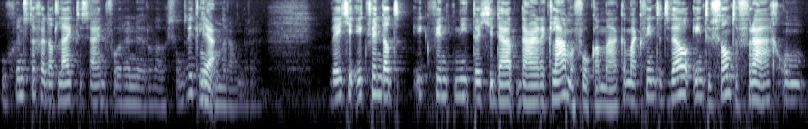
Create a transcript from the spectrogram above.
hoe gunstiger dat lijkt te zijn voor hun neurologische ontwikkeling Ja. onder andere. Weet je, ik vind, dat, ik vind niet dat je daar, daar reclame voor kan maken, maar ik vind het wel een interessante vraag om,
